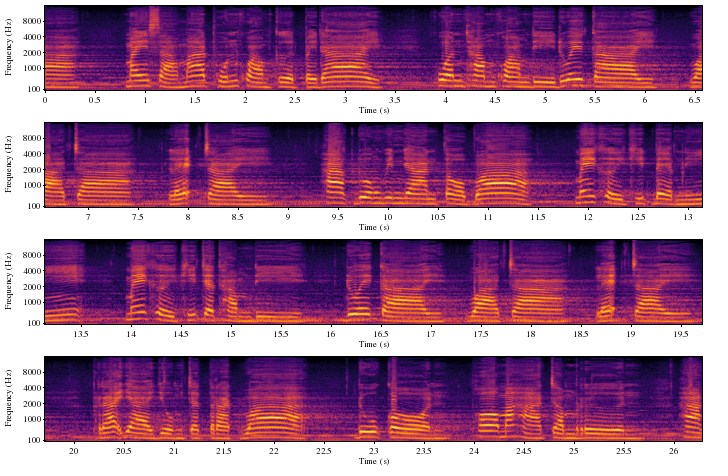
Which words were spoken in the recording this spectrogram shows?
า ไม่สามารถพ้นความเกิดไปได้ ควรทำความดีด้วยกาย วาจา และใจ หากดวงวิญญาณตอบว่า ไม่เคยคิดแบบนี้ ไม่เคยคิดจะทำดี ด้วยกาย วาจา และใจ พระยายมจะตรัสว่า ดูก่อน พ่อมหาจำเริญ หาก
